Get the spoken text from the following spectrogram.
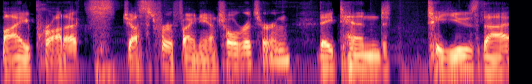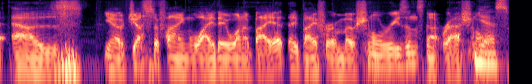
buy products just for financial return. They tend to use that as you know justifying why they want to buy it they buy for emotional reasons not rational yes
